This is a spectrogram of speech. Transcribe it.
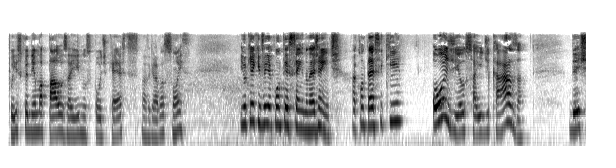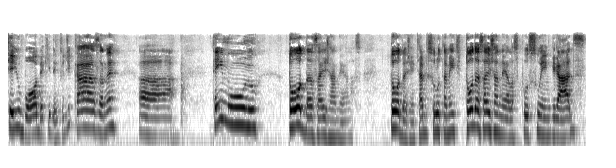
por isso que eu dei uma pausa aí nos podcasts, nas gravações. E o que que vem acontecendo, né, gente? Acontece que hoje eu saí de casa, deixei o Bob aqui dentro de casa, né? Ah, tem muro, todas as janelas, toda gente, absolutamente todas as janelas possuem grades.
